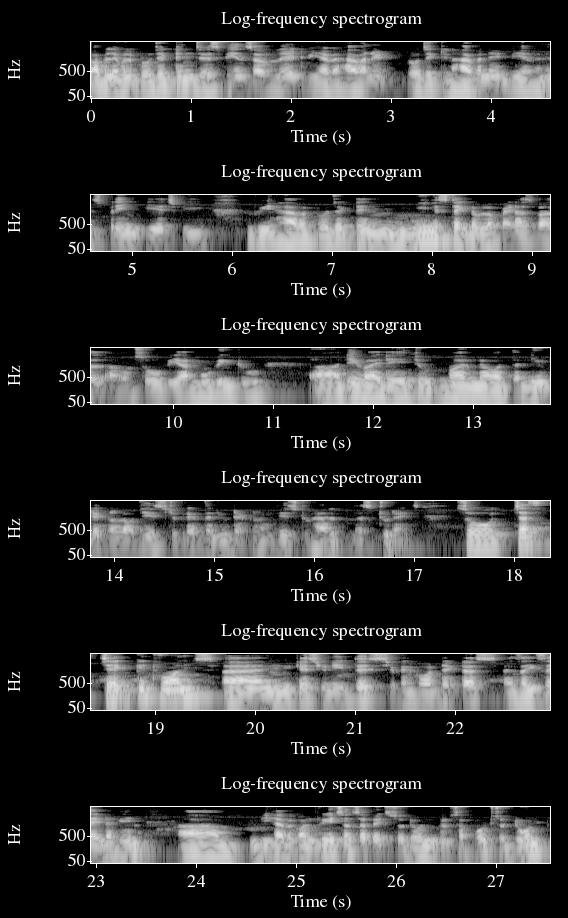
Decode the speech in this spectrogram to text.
available project in JSP and Servlet. We have a Hibernate project in Hibernate. We have an Spring PHP. We have a project in Mean Stack development as well. Also, we are moving to uh, day by day to learn about the new technologies to grab the new technologies to help the students so just check it once and in case you need this you can contact us as i said again um, we have a configuration support so don't support so don't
